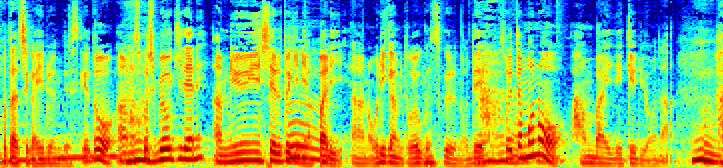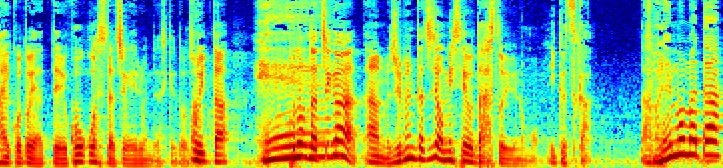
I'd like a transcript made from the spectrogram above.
子たちがいるんですけど、あの、少し病気でね、あの入院している時にやっぱり、あの、折り紙とかよく作るので、そういったものを販売できるような、うん。はい、ことをやっている高校生たちがいるんですけど、そういった子供たちが、あの、自分たちでお店を出すというのも、いくつか。それもまた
